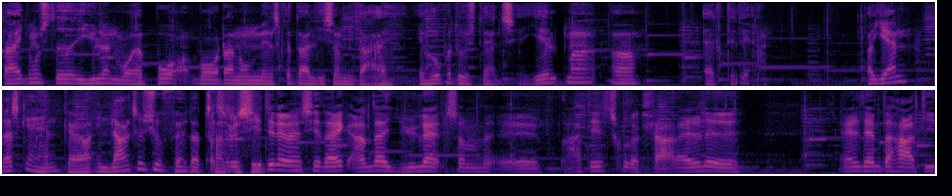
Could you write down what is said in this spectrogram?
der er ikke nogen steder i Jylland, hvor jeg bor, hvor der er nogle mennesker, der er ligesom jeg. Jeg håber, du er i stand til at hjælpe mig, og alt det der. Og Jan, hvad skal han gøre? En langturschauffør, der er Altså, jeg vil sige, det der, man siger, der er ikke andre i Jylland, som... Øh, nej, det er sgu da klart. Alle, alle dem, der har de,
